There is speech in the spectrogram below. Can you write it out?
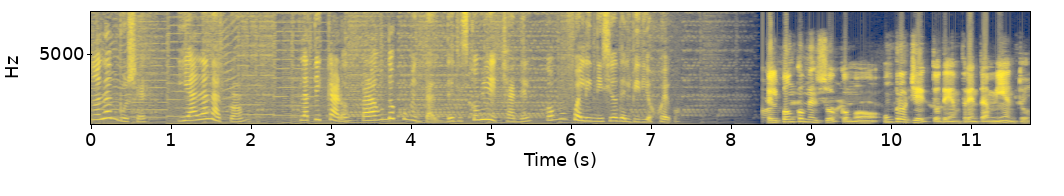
Nolan Busher y Alan Akron, platicaron para un documental de Discovery Channel cómo fue el inicio del videojuego. El Pong comenzó como un proyecto de enfrentamiento.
